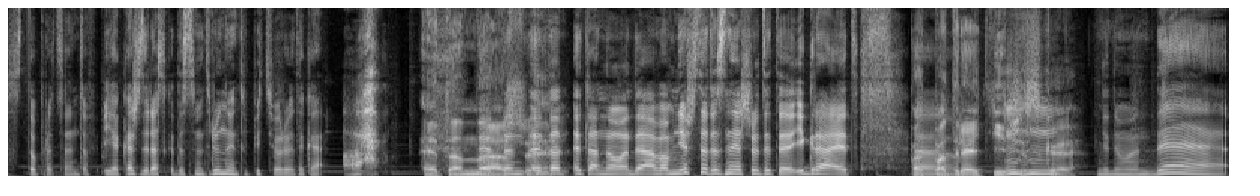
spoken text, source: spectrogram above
Сто процентов. И я каждый раз, когда смотрю на эту пятерку, я такая, а, Это это, наше, это, это оно, да. Во мне что-то, знаешь, вот это играет. па- э, патриотическое. Я думаю, да.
